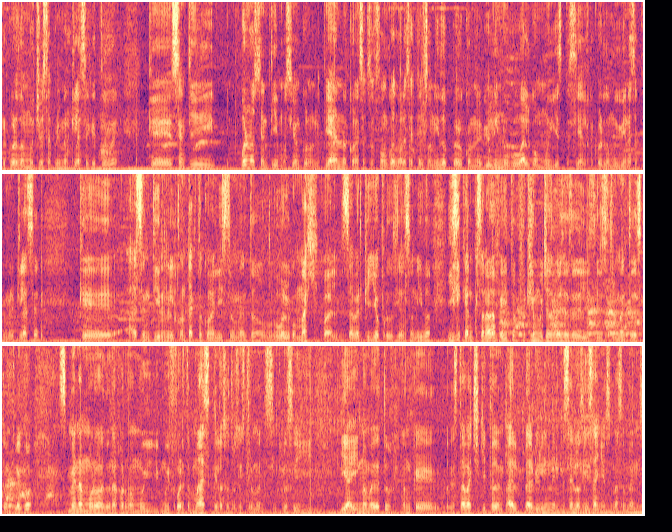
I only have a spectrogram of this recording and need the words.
Recuerdo mucho esa primera clase que tuve, que sentí bueno, sentí emoción con el piano, con el saxofón cuando le saqué el sonido, pero con el violín hubo algo muy especial. Recuerdo muy bien esa primera clase que al sentir el contacto con el instrumento hubo algo mágico al saber que yo producía el sonido. Y sí, que aunque sonaba feito, porque muchas veces el, instrumento es complejo, me enamoró de una forma muy, muy fuerte, más que los otros instrumentos incluso. Y, y ahí no me detuve, aunque estaba chiquito, al, al violín empecé a los 10 años más o menos.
